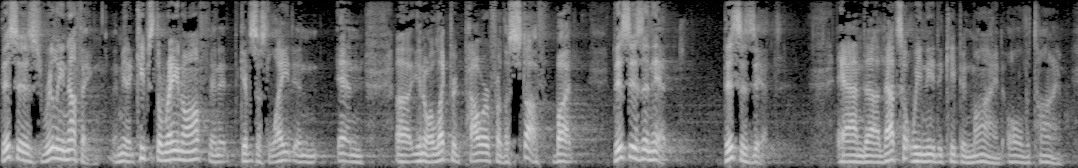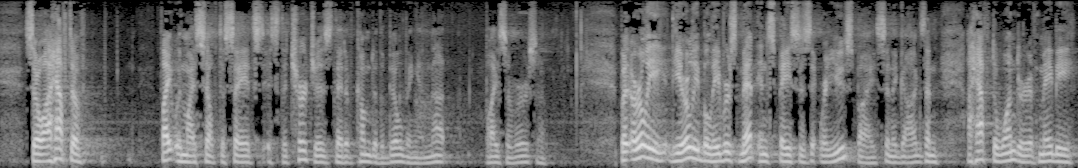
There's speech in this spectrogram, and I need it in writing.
this is really nothing. I mean, it keeps the rain off and it gives us light and and uh, you know electric power for the stuff, but this isn't it. This is it, and uh, that's what we need to keep in mind all the time. So I have to fight with myself to say it's it's the churches that have come to the building and not vice versa. But early, the early believers met in spaces that were used by synagogues, and I have to wonder if maybe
